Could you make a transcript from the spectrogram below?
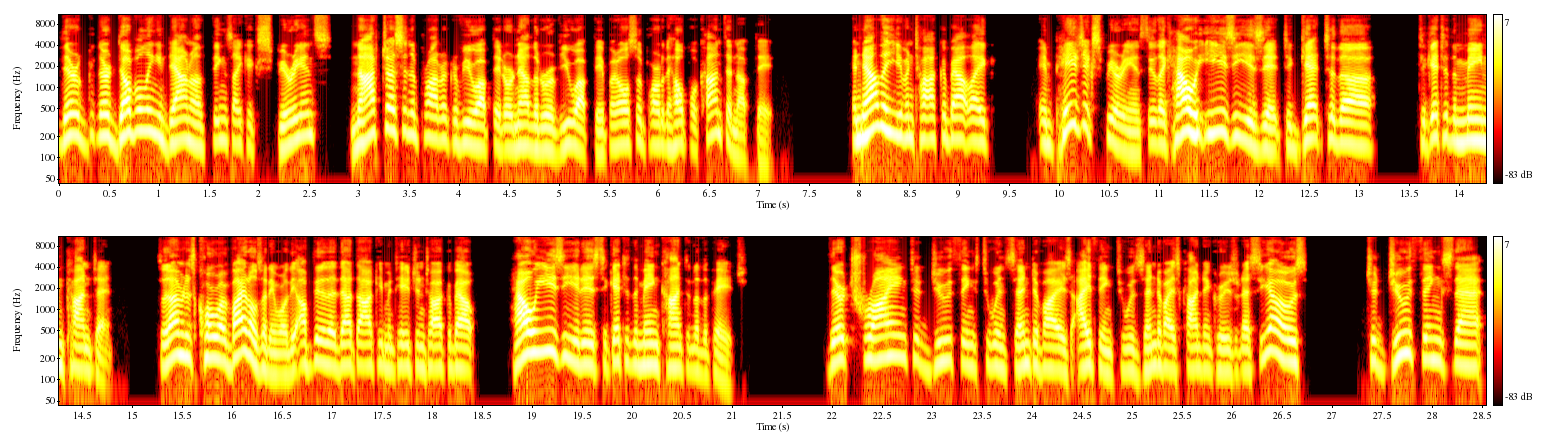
they're they're doubling down on things like experience, not just in the product review update or now the review update, but also part of the helpful content update. And now they even talk about like in page experience, they're like, how easy is it to get to the to get to the main content? So not just core web vitals anymore. The update of that documentation talk about how easy it is to get to the main content of the page. They're trying to do things to incentivize, I think, to incentivize content creators and SEOs to do things that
